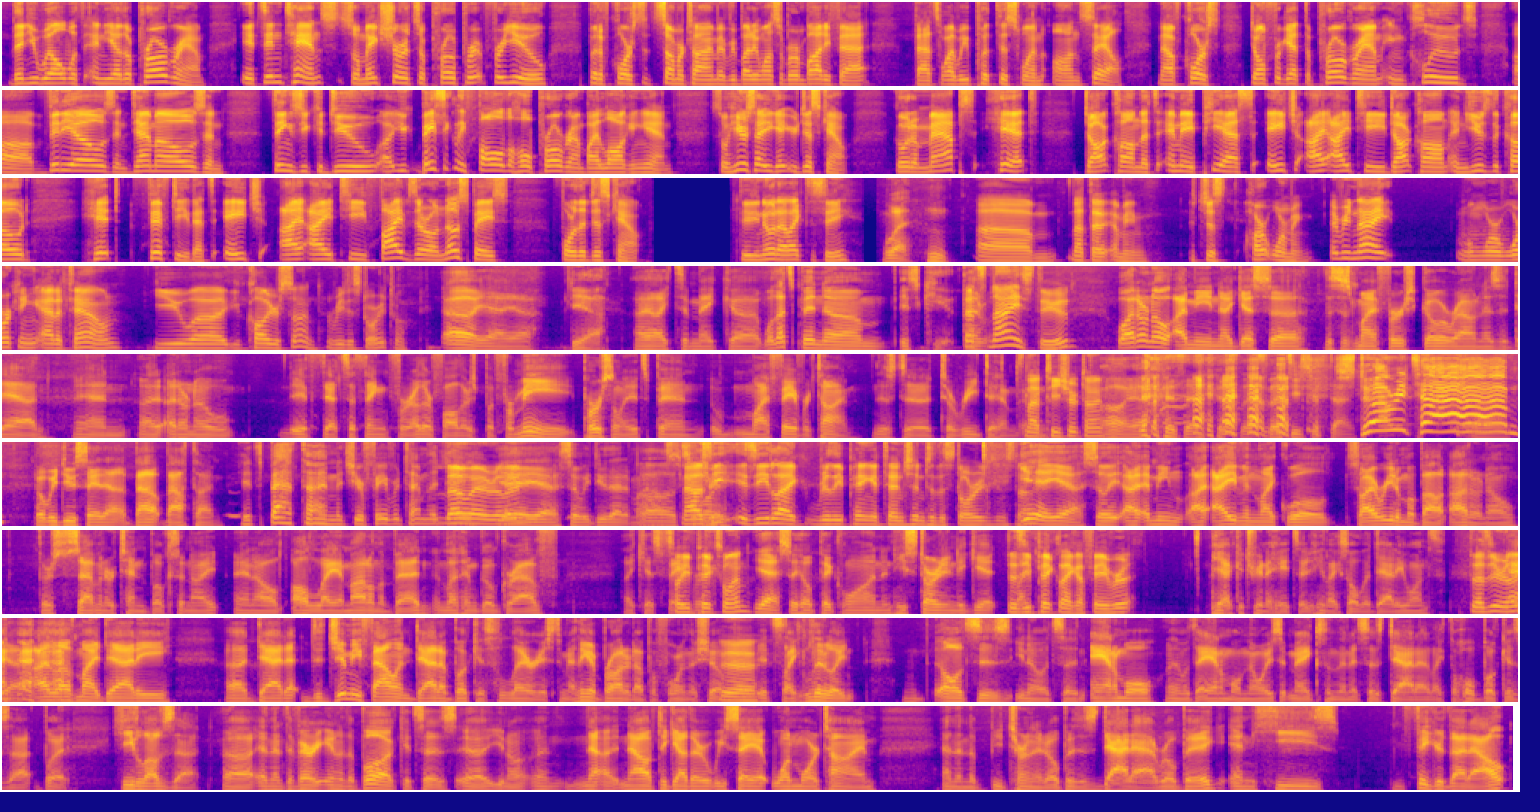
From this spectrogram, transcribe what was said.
than you will with any other program. It's intense, so make sure it's appropriate for you. But of course, it's summertime. Everybody wants to burn body fat. That's why we put this one on sale. Now, of course, don't forget the program includes uh, videos and demos and things you could do. Uh, you basically follow the whole program by logging in. So here's how you get your discount go to mapshiit.com. That's M A P S H I I T.com and use the code HIIT50. That's H I I T 50, no space for the discount. Do you know what I like to see? What? Um, not that I mean, it's just heartwarming. Every night when we're working out of town, you uh, you call your son and read a story to him. Oh yeah, yeah. Yeah. I like to make. Uh, well, that's been. Um, It's cute. That's nice, dude. well, I don't know. I mean, I guess uh, this is my first go around as a dad, and I, I don't know if that's a thing for other fathers, but for me personally, it's been my favorite time is to to read to him. It's not t-shirt time. Oh, yeah. it's, it's, it's the t-shirt time. Story time. But we do say that about bath time. It's bath time. It's your favorite time of the day. No way, really? Yeah, yeah. yeah. So we do that at my Oh, house. now is he is he like really paying attention to the stories and stuff? Yeah, yeah. So I, I mean, I, I even like will. So I read him about I don't know. There's seven or ten books a night, and I'll I'll lay him out on the bed and let him go grab like his favorite. So he picks one. Yeah, so he'll pick one, and he's starting to get. Does he pick like a favorite? Yeah, Katrina hates it. He likes all the daddy ones. Does he really? Yeah, I love my daddy. uh, dada. The Jimmy Fallon dada book is hilarious to me. I think I brought it up before in the show. Yeah. But it's like literally all it says, you know, it's an animal and with the animal noise it makes, and then it says dada. Like the whole book is that. But he loves that. Uh, and then at the very end of the book, it says, uh, you know, and now, now together we say it one more time, and then the you turn it open, it says dada real big, and he's figured that out.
